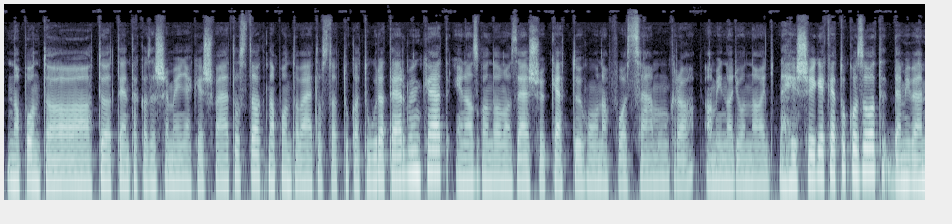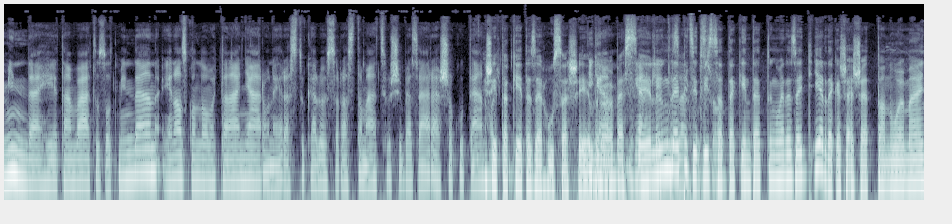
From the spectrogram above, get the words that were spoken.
naponta történtek az események és változtak, naponta változtattuk a túratervünket. Én azt gondolom az első kettő hónap volt számunkra, ami nagyon nagy nehézségeket okozott, de mivel minden héten változott minden, én azt gondolom, hogy talán nyáron éreztük először azt a márciusi bezárások után. És itt a 2020-as évről igen, beszélünk, igen, de egy picit visszatekintettünk, mert ez egy érdekes esettanulmány,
